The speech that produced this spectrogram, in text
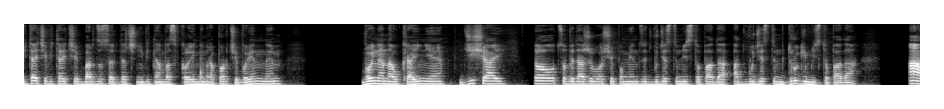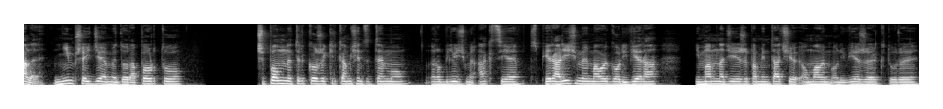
Witajcie, witajcie bardzo serdecznie. Witam Was w kolejnym raporcie wojennym. Wojna na Ukrainie. Dzisiaj to, co wydarzyło się pomiędzy 20 listopada a 22 listopada, ale nim przejdziemy do raportu, przypomnę tylko, że kilka miesięcy temu robiliśmy akcję, wspieraliśmy małego Oliwiera i mam nadzieję, że pamiętacie o małym Oliwierze, który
